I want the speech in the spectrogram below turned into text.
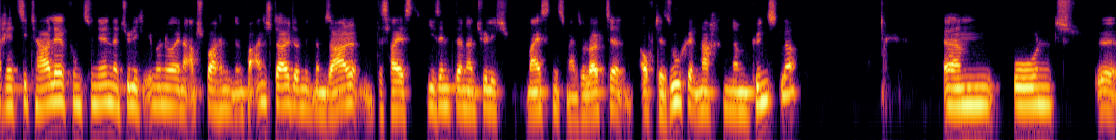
Rezitale funktionieren natürlich immer nur in einer Absprache mit einem Veranstalter und mit einem Saal. Das heißt, die sind dann natürlich meistens, mein, so läuft ja, auf der Suche nach einem Künstler. Ähm, und äh,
